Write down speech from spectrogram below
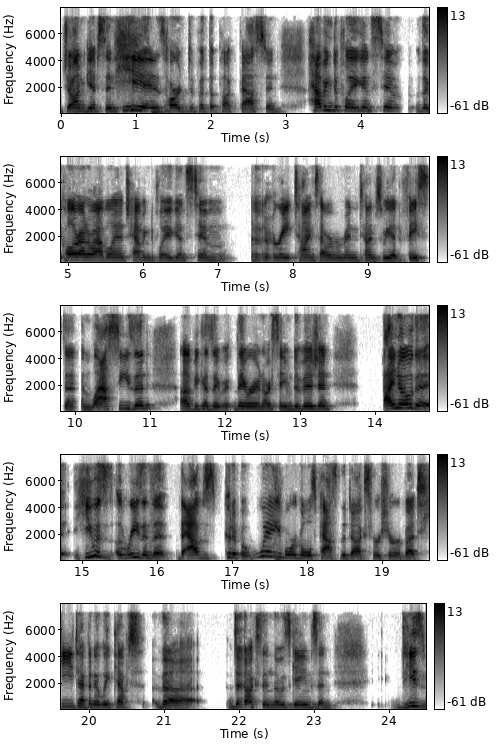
John Gibson, he is hard to put the puck past. And having to play against him, the Colorado Avalanche, having to play against him seven or eight times, however many times we had to face them last season, uh, because they, they were in our same division I know that he was a reason that the Avs could have put way more goals past the Ducks for sure, but he definitely kept the Ducks in those games and he's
